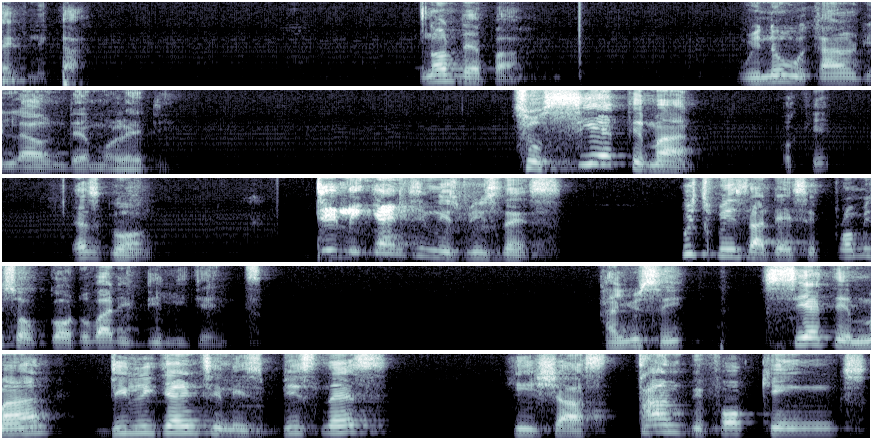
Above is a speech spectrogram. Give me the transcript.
technical. Not NEPA. We know we can't rely on them already. So, see a man. Okay? Let's go on. Diligent in his business. Which means that there's a promise of God over the diligent. Can you see? See a man diligent in his business. He shall stand before kings.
